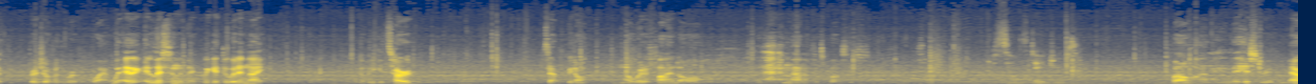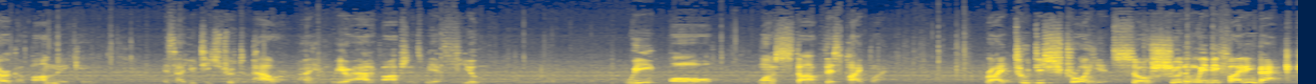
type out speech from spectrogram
Like the bridge over the river Kwai. Hey, listen to me. We could do it at night. Nobody gets hurt. Except we don't know where to find all that amount of explosives. So, Sounds dangerous. Well, I mean, the history of America, bomb making, is how you teach truth to power, right? We are out of options. We have few. We all want to stop this pipeline, right? To destroy it. So shouldn't we be fighting back?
